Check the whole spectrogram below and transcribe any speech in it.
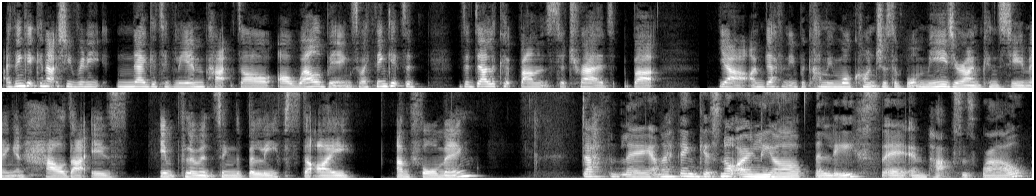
I think it can actually really negatively impact our, our well being. So I think it's a, it's a delicate balance to tread. But yeah, I'm definitely becoming more conscious of what media I'm consuming and how that is influencing the beliefs that I am forming. Definitely. And I think it's not only our beliefs that it impacts as well.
